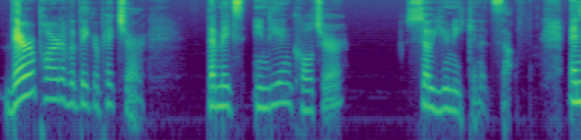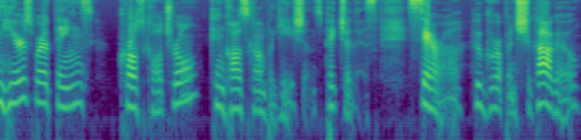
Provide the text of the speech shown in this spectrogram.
they're a part of a bigger picture that makes Indian culture so unique in itself. And here's where things cross cultural can cause complications. Picture this Sarah, who grew up in Chicago,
